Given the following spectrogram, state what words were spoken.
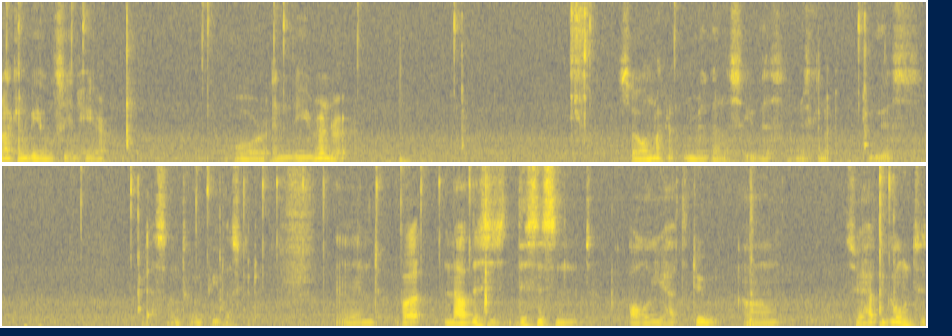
you're can be able to see it here or in the renderer. So I'm not gonna, really going to save this. I'm just to do this. Yes, on 20p. That's good. And but now this is this isn't all you have to do. Um, so you have to go into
